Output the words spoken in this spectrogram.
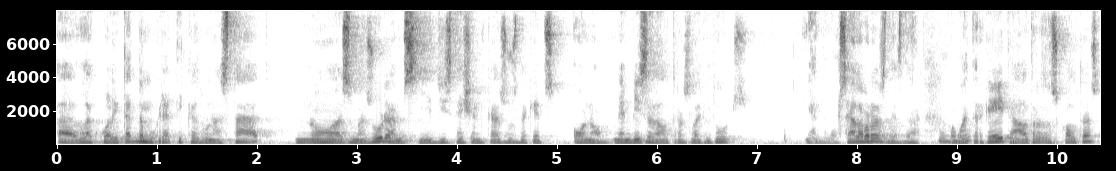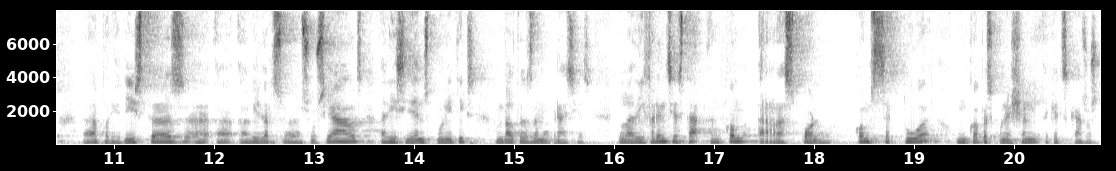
la qualitat democràtica d'un estat no es mesura amb si existeixen casos d'aquests o no. N'hem vist a d'altres latituds. N'hi ha de molt cèlebres, des de uh -huh. Watergate a altres escoltes, a periodistes, a, a, a líders eh, socials, a dissidents polítics en d'altres democràcies. La diferència està en com es respon com s'actua un cop es coneixen aquests casos.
